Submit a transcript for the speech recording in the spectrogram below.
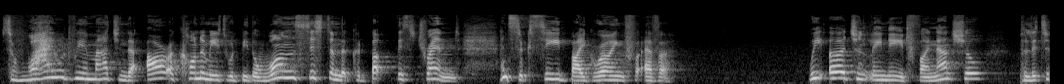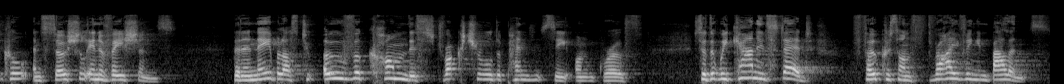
So, why would we imagine that our economies would be the one system that could buck this trend and succeed by growing forever? We urgently need financial, political, and social innovations that enable us to overcome this structural dependency on growth so that we can instead focus on thriving in balance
